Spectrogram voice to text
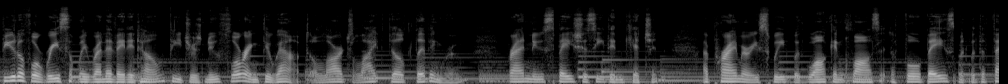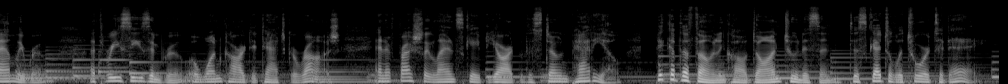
beautiful, recently renovated home features new flooring throughout, a large light filled living room, brand new spacious eat in kitchen, a primary suite with walk in closet, a full basement with a family room, a three season room, a one car detached garage, and a freshly landscaped yard with a stone patio. Pick up the phone and call Dawn Tunison to schedule a tour today.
